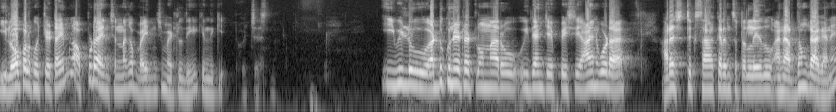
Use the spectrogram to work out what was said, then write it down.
ఈ లోపలికి వచ్చే టైంలో అప్పుడు ఆయన చిన్నగా బయట నుంచి మెట్లు దిగి కిందికి వచ్చేస్తున్నారు. ఈ వీళ్ళు అడ్డుకునేటట్లు ఉన్నారు ఇది అని చెప్పేసి ఆయన కూడా అరెస్ట్కి సహకరించటం లేదు అని అర్థం కాగానే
